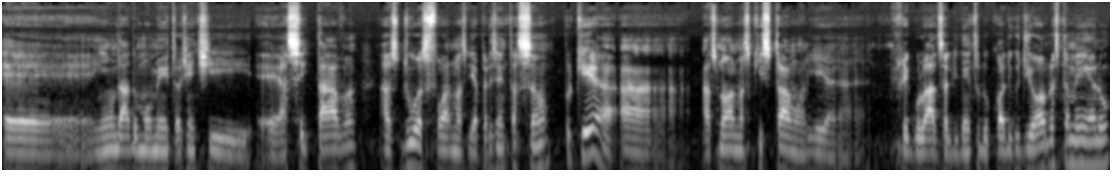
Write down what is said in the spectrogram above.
é, em um dado momento, a gente é, aceitava as duas formas de apresentação, porque a, a, as normas que estavam ali é, reguladas ali dentro do Código de Obras também eram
